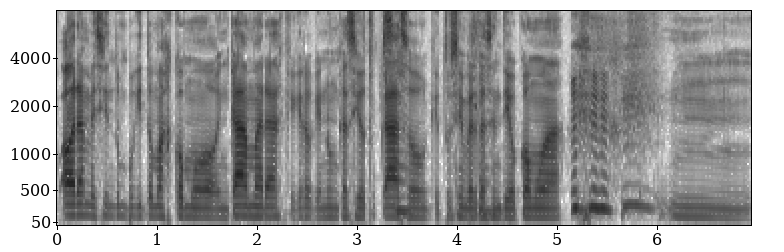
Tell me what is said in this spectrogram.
ahora me siento un poquito más cómodo en cámaras, que creo que nunca ha sido tu caso, que tú siempre te has sentido cómoda. Mm,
